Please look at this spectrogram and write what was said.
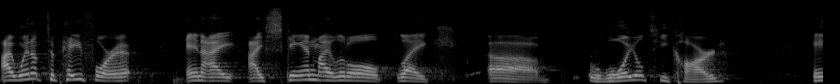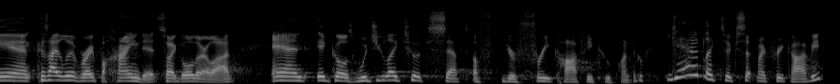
I went up to pay for it, and I, I scanned my little like uh, loyalty card, and because I live right behind it, so I go there a lot. And it goes, Would you like to accept your free coffee coupon? I go, Yeah, I'd like to accept my free coffee.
